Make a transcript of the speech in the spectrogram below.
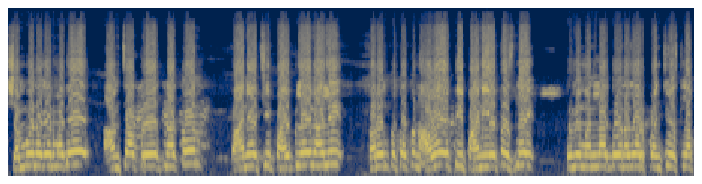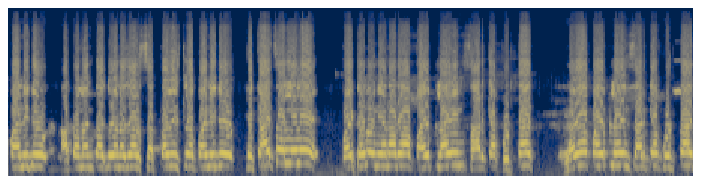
शंभूनगरमध्ये आमच्या प्रयत्नातून पाण्याची पाईपलाईन आली परंतु त्यातून हवा येते पाणी येतच नाही. तुम्ही म्हणला दोन हजार पंचवीस ला पाणी देऊ आता म्हणता दोन हजार सत्तावीस ला पाणी देऊ. हे काय चाललेलं आहे? पैठणून येणाऱ्या पाईपलाईन सारख्या फुटतात नव्या पाईपलाईन सारख्या फुटतात.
